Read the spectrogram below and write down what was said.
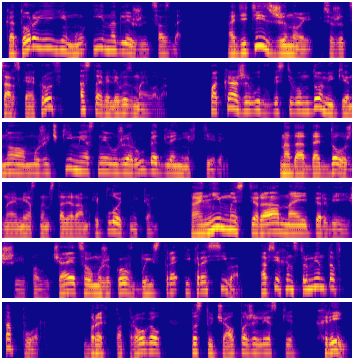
которые ему и надлежит создать. А детей с женой, все же царская кровь, оставили в Измайлово. Пока живут в гостевом домике, но мужички местные уже рубят для них терем. Надо отдать должное местным столярам и плотникам. Они мастера наипервейшие, получается у мужиков быстро и красиво, а всех инструментов топор. Брехт потрогал, постучал по железке. Хрень,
